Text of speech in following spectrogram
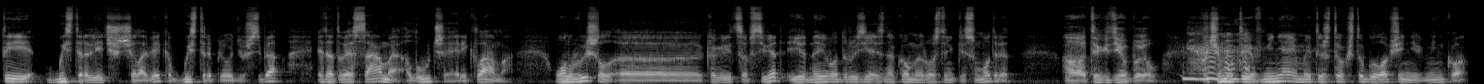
ты быстро лечишь человека, быстро приводишь себя. Это твоя самая лучшая реклама. Он вышел, э, как говорится, в свет, и на его друзья и знакомые родственники смотрят. А ты где был? Почему ты вменяемый? Ты же только что был вообще не в Минько.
